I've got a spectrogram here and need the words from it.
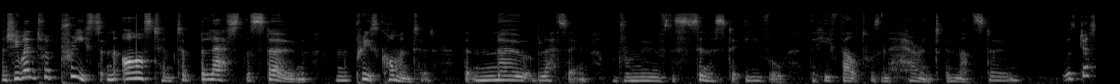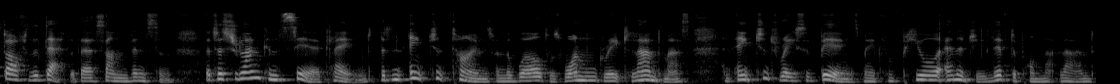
And she went to a priest and asked him to bless the stone. And the priest commented that no blessing would remove the sinister evil that he felt was inherent in that stone. It was just after the death of their son Vincent that a Sri Lankan seer claimed that in ancient times, when the world was one great landmass, an ancient race of beings made from pure energy lived upon that land.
